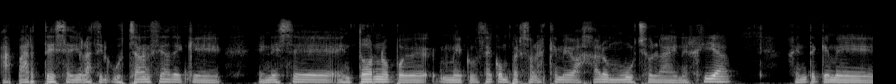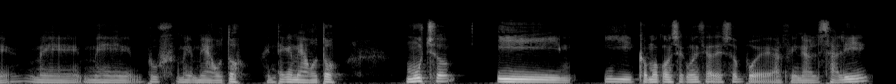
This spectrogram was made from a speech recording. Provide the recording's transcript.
aparte se dio la circunstancia de que en ese entorno pues me crucé con personas que me bajaron mucho la energía, gente que me, me, me, agotó, gente que me agotó mucho y, y como consecuencia de eso pues al final salí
